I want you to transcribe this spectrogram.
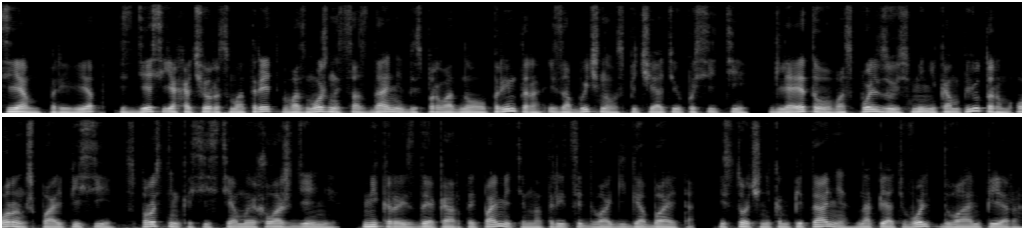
Всем привет! Здесь я хочу рассмотреть возможность создания беспроводного принтера из обычного с печатью по сети. Для этого воспользуюсь мини-компьютером Orange Pi PC с простенькой системой охлаждения, microSD картой памяти на 32 гигабайта, источником питания на 5 вольт 2 ампера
